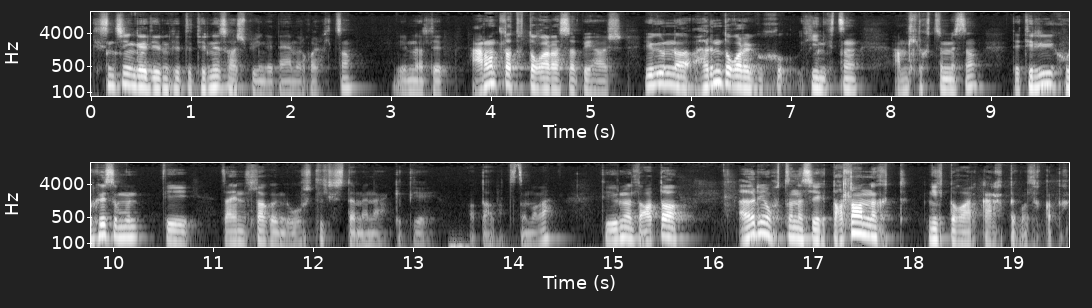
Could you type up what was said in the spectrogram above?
тэгсэн чинь ингээд ерөнхийдөө тэрнээс хойш би ингээд амар гоё болсон. Ер нь бол яг 17 дахь дугаараасаа би хойш ер нь 20 дугаарыг хийнэ гэсэн амлалт өгсөн байсан. Тэгээ тэрийг хүрэхээс өмнө би за энэ влог ингээд үргэлжлүүлэх хэрэгтэй байна гэдгээ одоо бодсон байгаа. Тэг ер нь бол одоо ойрын хугацаанаас яг 7 хоногт нэг дугаар гаргадаг болох гэдэг.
